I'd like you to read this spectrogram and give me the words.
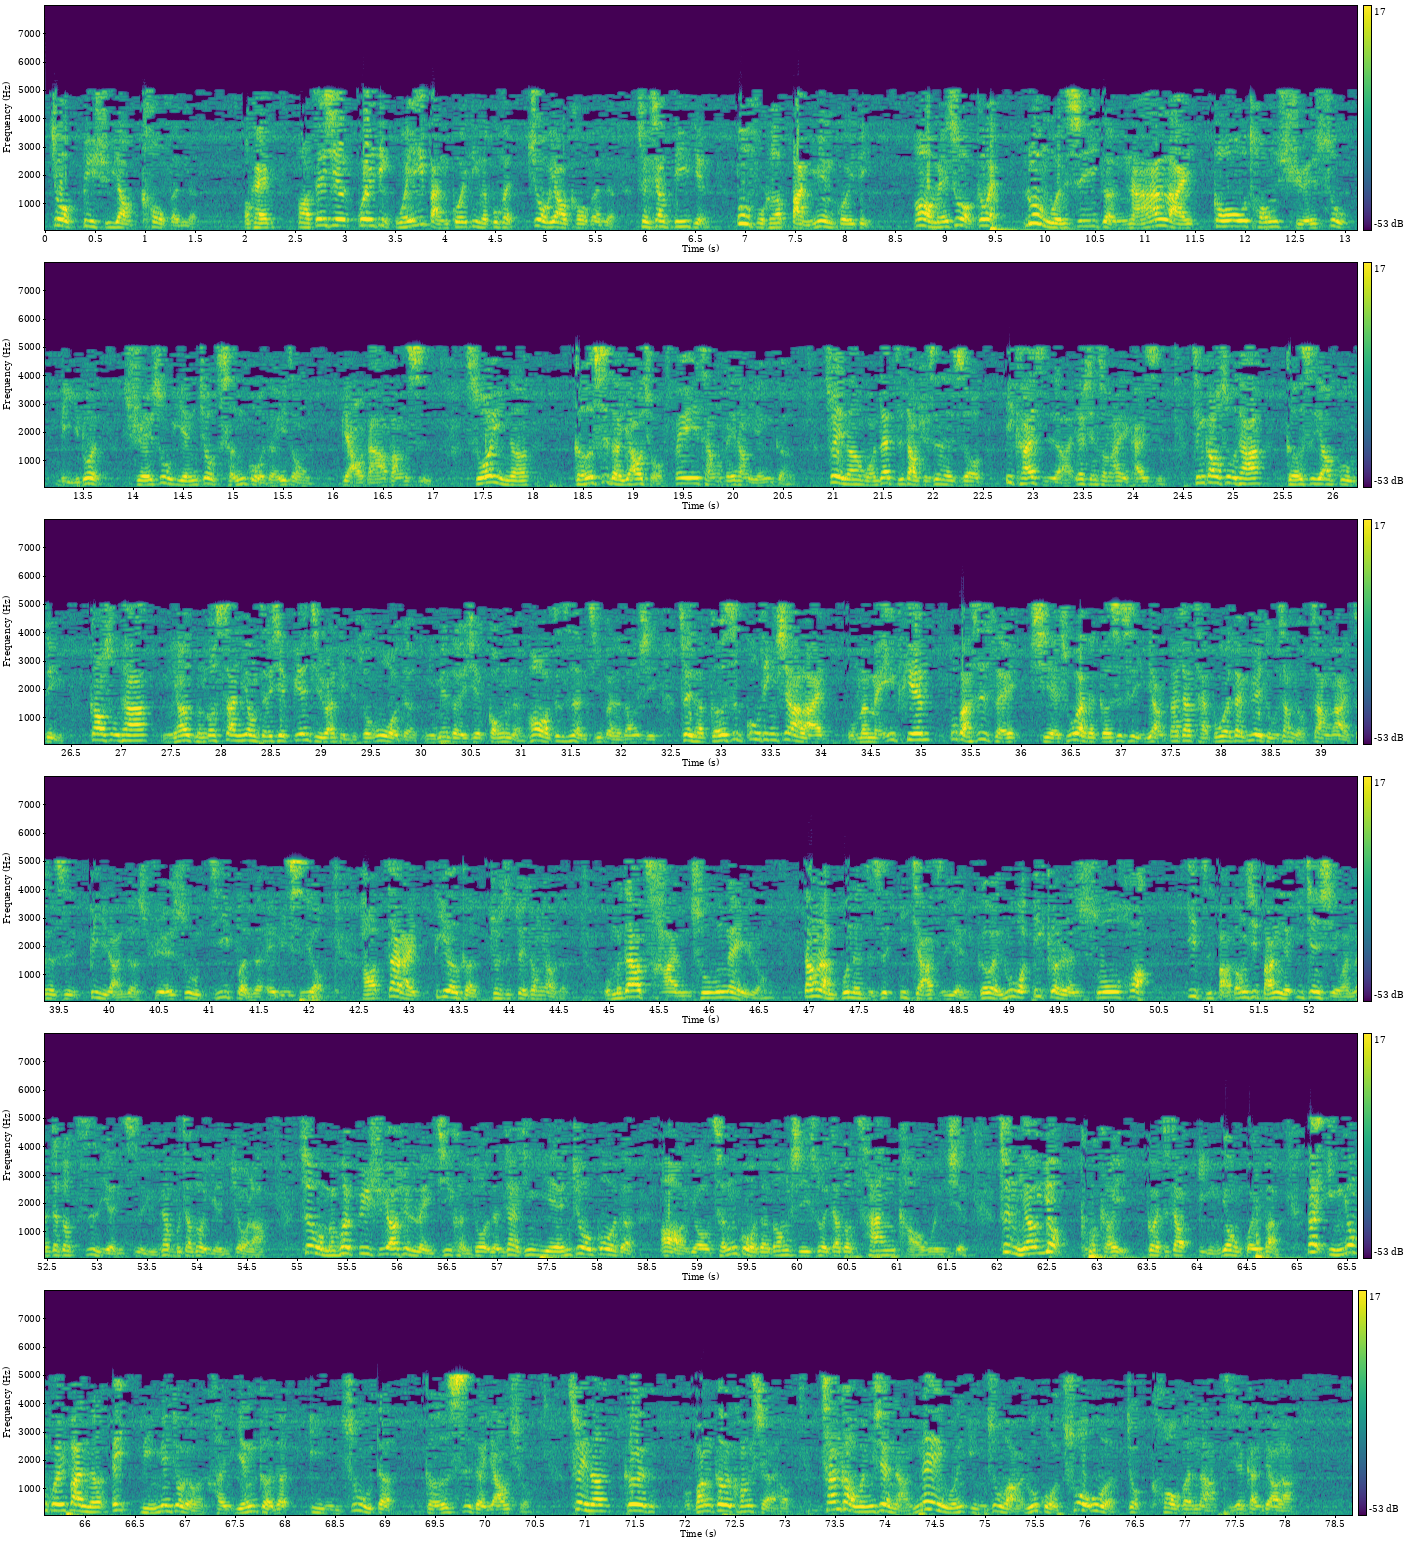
就必须要扣分的。OK，好，这些规定违反规定的部分就要扣分的。所以像第一点不符合版面规定，哦，没错，各位，论文是一个拿来沟通学术理论、学术研究成果的一种表达方式，所以呢，格式的要求非常非常严格。所以呢，我们在指导学生的时候，一开始啊，要先从哪里开始？先告诉他格式要固定。告诉他，你要能够善用这些编辑软体，比如说 Word 里面的一些功能，哦，这是很基本的东西。所以呢，格式固定下来，我们每一篇不管是谁写出来的格式是一样，大家才不会在阅读上有障碍，这是必然的学术基本的 A B C 哦。好，再来第二个就是最重要的，我们都要产出内容，当然不能只是一家之言。各位，如果一个人说话，一直把东西把你的意见写完，那叫做自言自语，那不叫做研究啦。所以我们会必须要去累积很多人家已经研究过的哦有成果的东西，所以叫做参考文献。所以你要用可不可以？各位这叫引用规范。那引用规范呢？哎，里面就有很严格的引注的格式的要求。所以呢，各位我帮各位框起来哦，参考文献啊，内文引注啊，如果错误了就扣分啊，直接干掉了。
